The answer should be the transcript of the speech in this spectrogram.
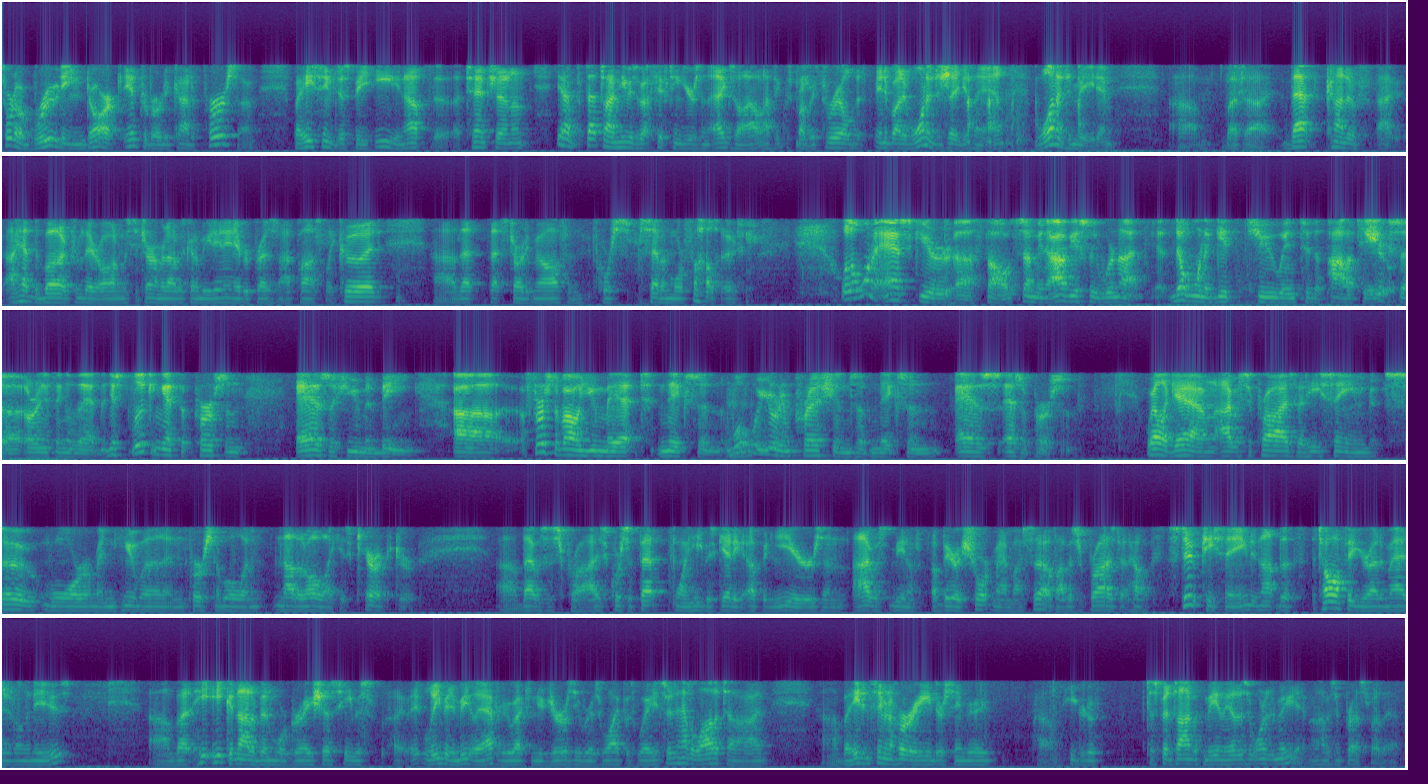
sort of a brooding, dark, introverted kind of person. But he seemed to just be eating up the attention. And you at that time he was about 15 years in exile, and I think was probably thrilled that anybody wanted to shake his hand, wanted to meet him. Um, but uh, that kind of, I, I had the bug from there on. Was determined I was going to meet any and every president I possibly could. uh, that that started me off, and of course seven more followed. Well, I want to ask your uh, thoughts. I mean, obviously, we're not don't want to get you into the politics sure. uh, or anything of that. But just looking at the person as a human being. Uh, first of all, you met Nixon. Mm-hmm. What were your impressions of Nixon as as a person? Well, again, I was surprised that he seemed so warm and human and personable, and not at all like his character. Uh, that was a surprise. Of course, at that point, he was getting up in years, and I was being a, a very short man myself. I was surprised at how stooped he seemed, and not the, the tall figure I'd imagined on the news. Uh, but he, he could not have been more gracious. He was uh, leaving immediately after to go back to New Jersey, where his wife was waiting, so he didn't have a lot of time. Uh, but he didn't seem in a hurry either. Seemed very uh, eager to to spend time with me and the others that wanted to meet him, and I was impressed by that.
